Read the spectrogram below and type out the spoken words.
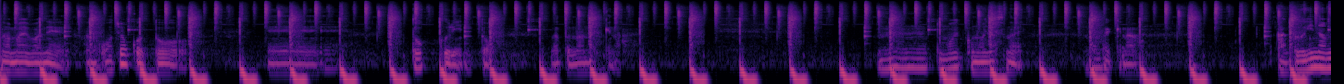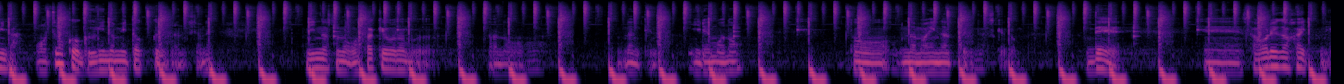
名前はねあのおちょこと、えー、ドックリンとあとなんだっけなうんともう一個思い出せない。なんだっけな。あグイ飲みだ。おちょこグイ飲みドックリンなんですよね。みんなそのお酒を飲むあのなんていうの入れ物の名前になってるんですけど。で、えー、沙織が入ってね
